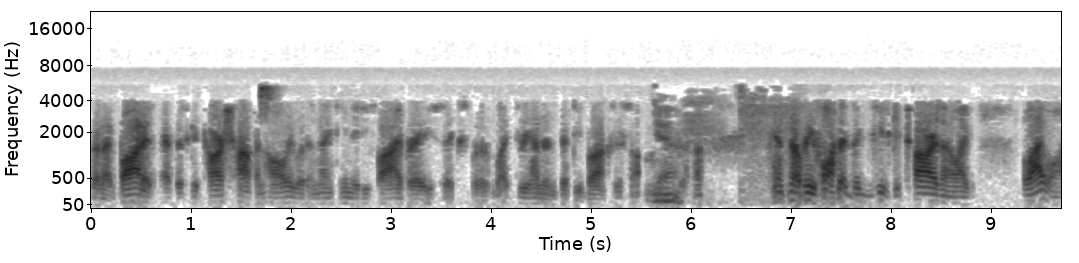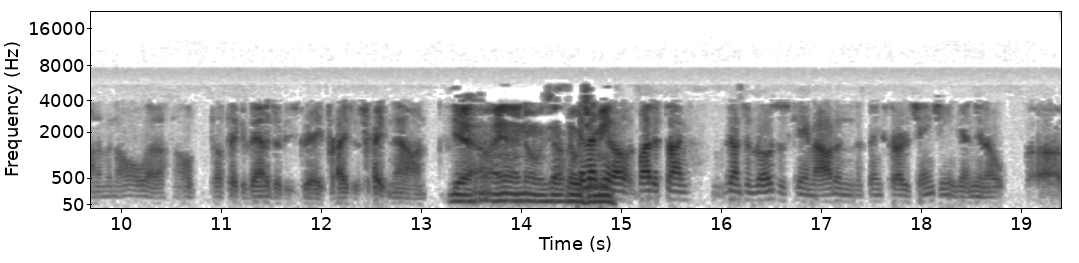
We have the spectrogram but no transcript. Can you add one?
but I bought it at this guitar shop in Hollywood in 1985 or 86 for like 350 bucks or something. Yeah. and nobody wanted the, these guitars, and I'm like, well, I want them, and I'll uh, I'll I'll take advantage of these great prices right now. And, Yeah, I, I know exactly what and you then mean. And then you know, by the time Guns N' Roses came out and things started changing again, you know, uh,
